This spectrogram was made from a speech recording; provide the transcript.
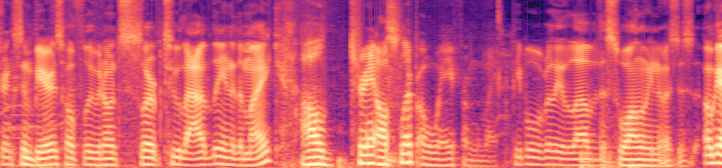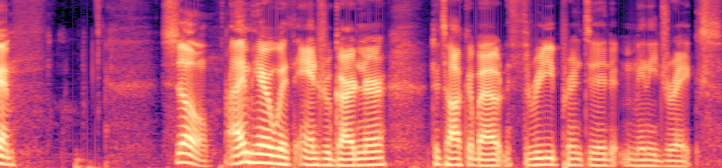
drink some beers. Hopefully, we don't slurp too loudly into the mic. I'll drink. I'll slurp away from the mic. People will really love the swallowing noises. Okay. So, I'm here with Andrew Gardner to talk about 3D printed mini drakes.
